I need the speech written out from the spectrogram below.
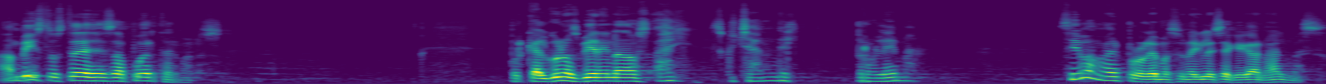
¿Han visto ustedes esa puerta, hermanos? Porque algunos vienen nada más, ay, ¿escucharon del problema? Sí van a haber problemas en una iglesia que gana almas.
